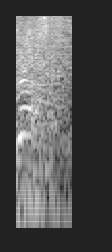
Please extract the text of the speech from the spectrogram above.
Yeah.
